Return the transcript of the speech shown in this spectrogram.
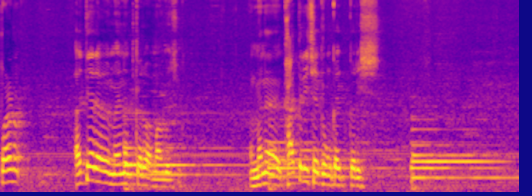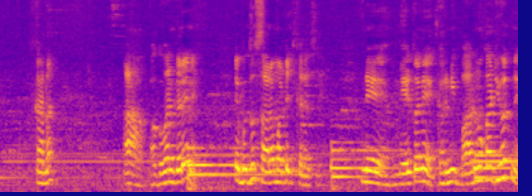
પણ અત્યારે હવે મહેનત કરવા માગું છું. મને ખાતરી છે કે હું કંઈક કરીશ. કાના? આ ભગવાન કરે ને, એ બધું સારા માટે જ કરે છે. ને મેં તને ઘરની બહારનો કાઢ્યો હોત ને,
